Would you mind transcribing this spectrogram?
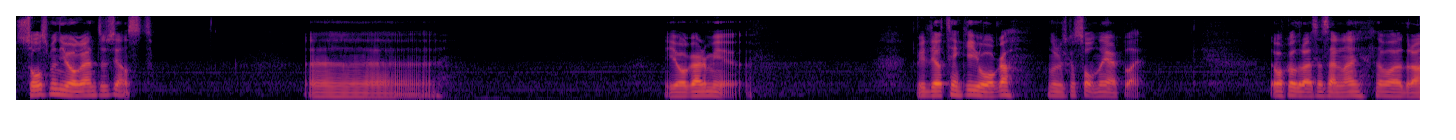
Så som en yogaentusiast. Uh, yoga er det mye Vil det å tenke yoga når du skal sovne, hjelpe deg? Det var ikke å dra i seg selv, nei. Det var å dra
